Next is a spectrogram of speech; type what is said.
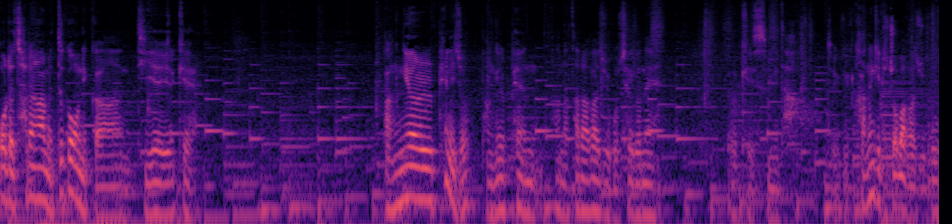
오래 촬영하면 뜨거우니까 뒤에 이렇게 방열펜이죠. 방열펜 하나 달아가지고 최근에 이렇게 있습니다. 여기 가는 길이 좁아가지고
